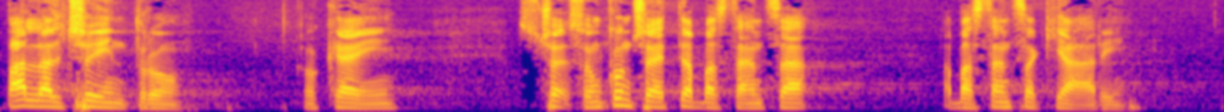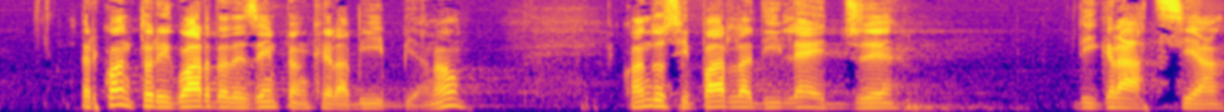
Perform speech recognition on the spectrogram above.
palla al centro, ok? Cioè, sono concetti abbastanza, abbastanza chiari. Per quanto riguarda ad esempio anche la Bibbia, no? Quando si parla di legge, di grazia,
